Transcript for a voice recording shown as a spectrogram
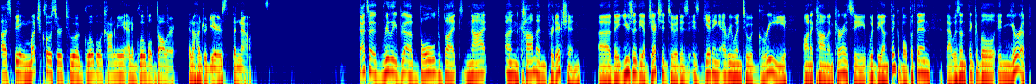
us being much closer to a global economy and a global dollar in 100 years than now. That's a really uh, bold but not uncommon prediction. Uh, that usually the objection to it is is getting everyone to agree on a common currency would be unthinkable. But then that was unthinkable in Europe.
